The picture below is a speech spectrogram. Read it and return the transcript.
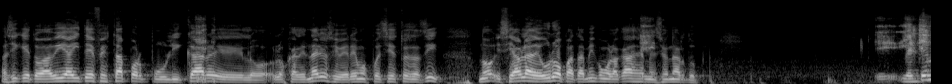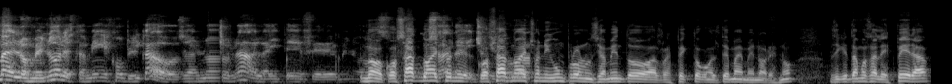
Así que todavía ITF está por publicar eh, los calendarios y veremos pues si esto es así. ¿no? Y se habla de Europa también, como lo acabas de mencionar tú. Y el tema de los menores también es complicado, o sea, no ha hecho nada la ITF de menores. No, COSAT no, ha, hecho, no ha hecho ningún pronunciamiento al respecto con el tema de menores, ¿no? Así que estamos a la espera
